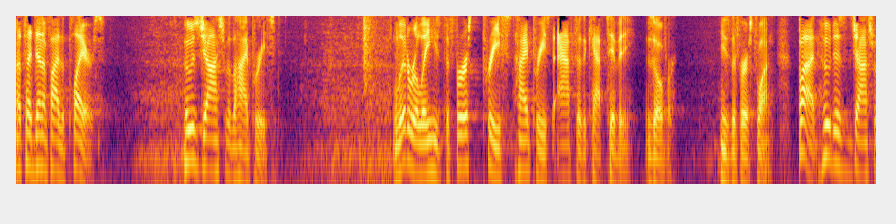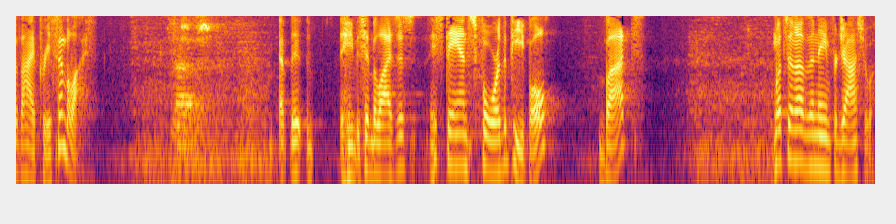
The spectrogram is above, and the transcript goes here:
Let's identify the players. Who is Joshua the high priest? Literally, he's the first priest, high priest, after the captivity is over. He's the first one. But who does Joshua the high priest symbolize? He symbolizes, he stands for the people, but what's another name for Joshua?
